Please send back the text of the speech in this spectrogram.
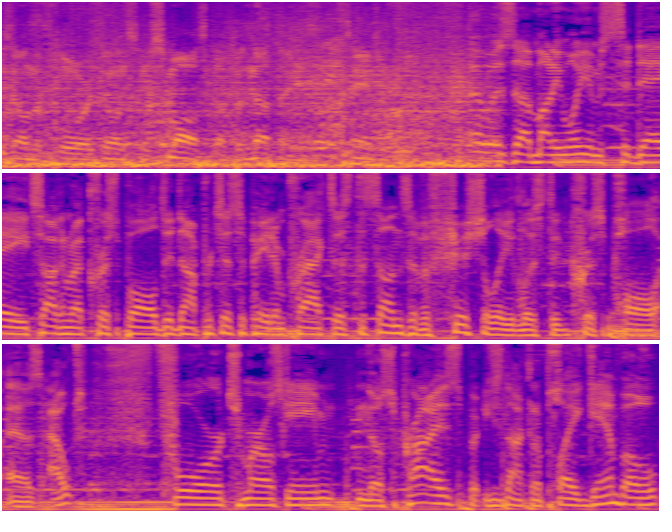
he's on the floor doing some small stuff, but nothing tangible. That was uh, Monty Williams today talking about Chris Paul did not participate in practice. The Suns have officially listed Chris Paul as out for tomorrow's game. No surprise, but he's not going to play. Gambo,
